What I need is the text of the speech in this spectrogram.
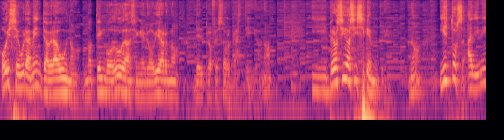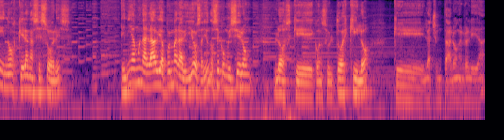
Hoy seguramente habrá uno, no tengo dudas, en el gobierno del profesor Castillo. ¿no? Pero ha sido así siempre. ¿no? Y estos adivinos que eran asesores, tenían una labia pues maravillosa. Yo no sé cómo hicieron los que consultó Esquilo, que la chuntaron en realidad,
